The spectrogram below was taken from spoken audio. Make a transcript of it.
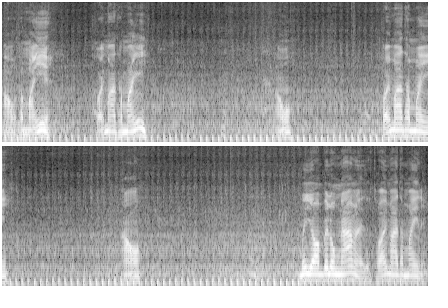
เอาทำไม ถอยมาทำไม เอาถอยมาทำไม เอาไม่ยอมไปลงน้ำเลยถอยมาทำไมเนี่ย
